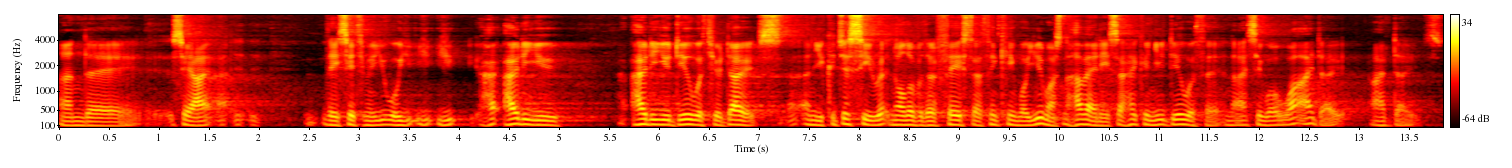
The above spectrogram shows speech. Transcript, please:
And uh, say, I, they say to me, well, you, you, how, do you how do you deal with your doubts? And you could just see written all over their face, they're thinking, well, you mustn't have any, so how can you deal with it? And I say, well, what I doubt, I have doubts.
